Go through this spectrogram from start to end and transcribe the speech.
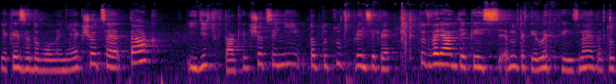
якесь задоволення. Якщо це так, ідіть в так. Якщо це ні, тобто тут, в принципі, тут варіант якийсь, ну такий легкий, знаєте, тут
